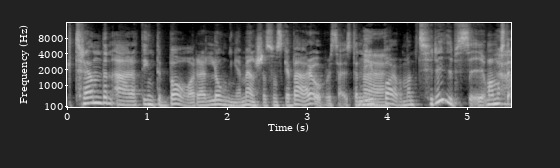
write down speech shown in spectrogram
trenden är att det inte bara är långa människor som ska bära oversize, utan det är Nej. ju bara vad man trivs i. Och man måste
